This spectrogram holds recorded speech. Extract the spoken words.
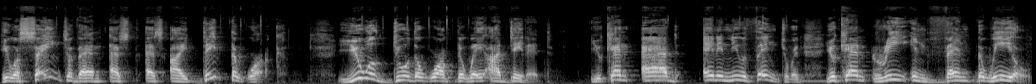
he was saying to them, as, as I did the work, you will do the work the way I did it. You can't add any new thing to it. You can't reinvent the wheel.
